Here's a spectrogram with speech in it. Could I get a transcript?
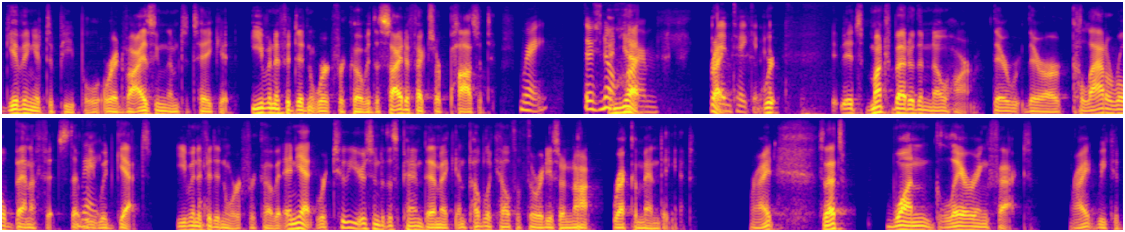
giving it to people or advising them to take it, even if it didn't work for COVID, the side effects are positive. Right. There's no yet, harm right, in taking it. It's much better than no harm. There, there are collateral benefits that right. we would get, even if it didn't work for COVID. And yet, we're two years into this pandemic, and public health authorities are not recommending it. Right. So that's one glaring fact. Right. We could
